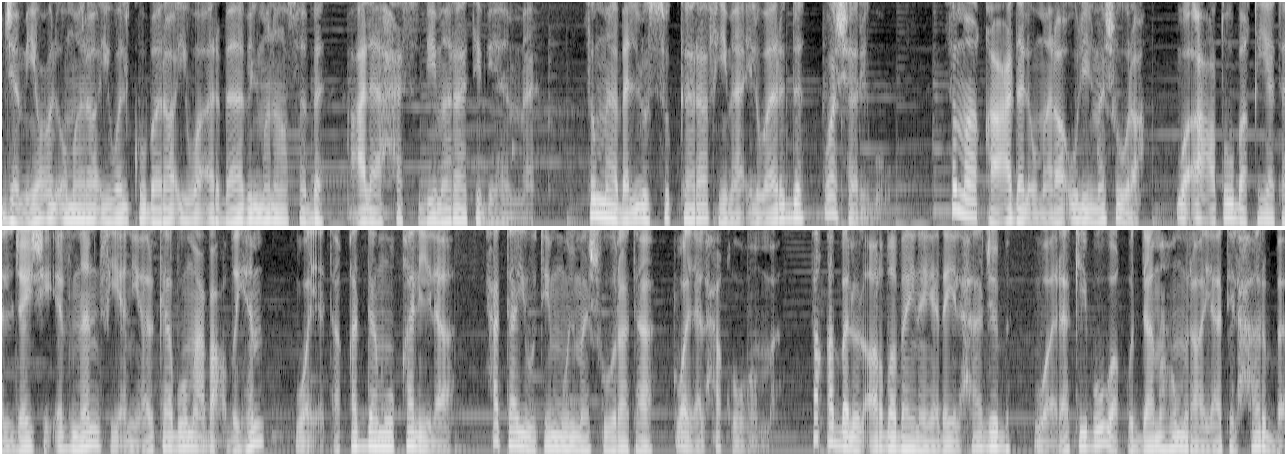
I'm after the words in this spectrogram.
جميع الأمراء والكبراء وأرباب المناصب على حسب مراتبهم. ثم بلوا السكر في ماء الورد وشربوا. ثم قعد الأمراء للمشورة وأعطوا بقية الجيش اذنا في أن يركبوا مع بعضهم ويتقدموا قليلا حتى يتموا المشورة ويلحقوهم. فقبلوا الأرض بين يدي الحاجب وركبوا وقدامهم رايات الحرب.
